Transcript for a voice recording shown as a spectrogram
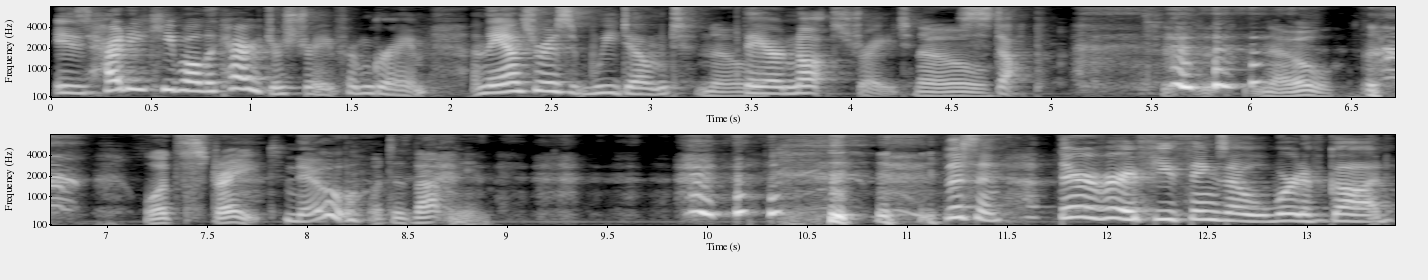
is how do you keep all the characters straight from Graham? And the answer is we don't. No. they are not straight. No. stop. no. What's straight? No. What does that mean? Listen, there are very few things I will word of God.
